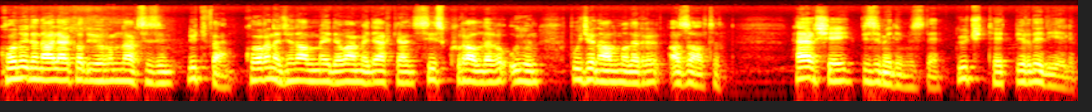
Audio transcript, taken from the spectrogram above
Konuyla alakalı yorumlar sizin. Lütfen korona can almaya devam ederken siz kurallara uyun. Bu can almaları azaltın. Her şey bizim elimizde. Güç tedbirde diyelim.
